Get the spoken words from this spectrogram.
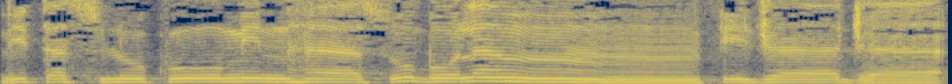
لتسلكوا منها سبلا فجاجا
